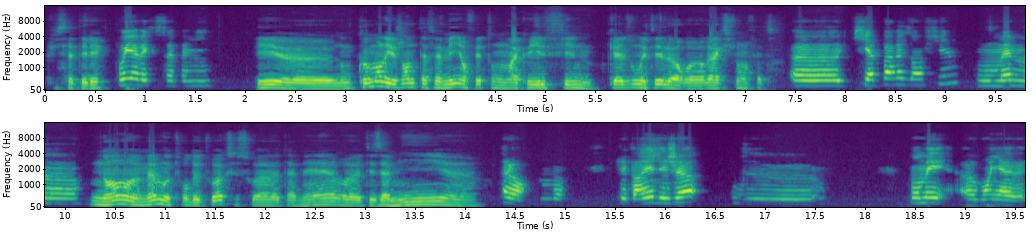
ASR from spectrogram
depuis sa télé? Oui, avec sa famille. Et euh, donc comment les gens de ta famille en fait ont accueilli le film? Quelles ont été leurs réactions en fait? Euh, Qui apparaissent dans le film ou même Non, même autour de toi, que ce soit ta mère, tes amis. Alors bon, j'ai parlé déjà de Bon, mais euh, bon, il y a,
